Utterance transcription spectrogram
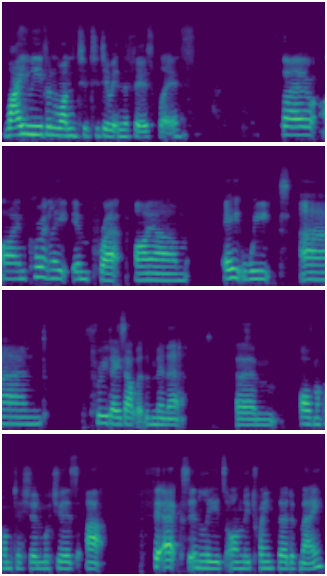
why you even wanted to do it in the first place so i'm currently in prep i am eight weeks and three days out at the minute um, of my competition which is at FitX in Leeds on the 23rd of May.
